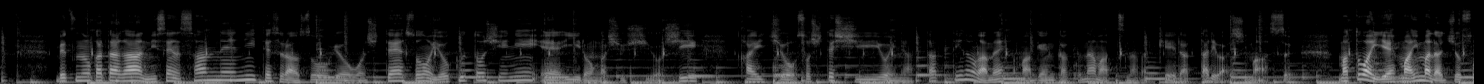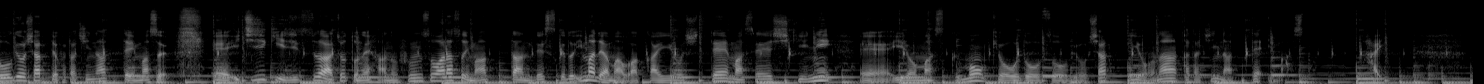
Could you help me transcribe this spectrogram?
別の方が2003年にテスラを創業をしてその翌年に、えー、イーロンが出資をし会長そして CEO になったっていうのがね、まあ、厳格な、まあ、つながり系だったりはします、まあ、とはいえ、まあ、今では一応創業者っていう形になっています、えー、一時期実はちょっとねあの紛争争いもあったんですけど今ではまあ和解をして、まあ、正式に、えー、イーロン・マスクも共同創業者っていうような形になっていますはい。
